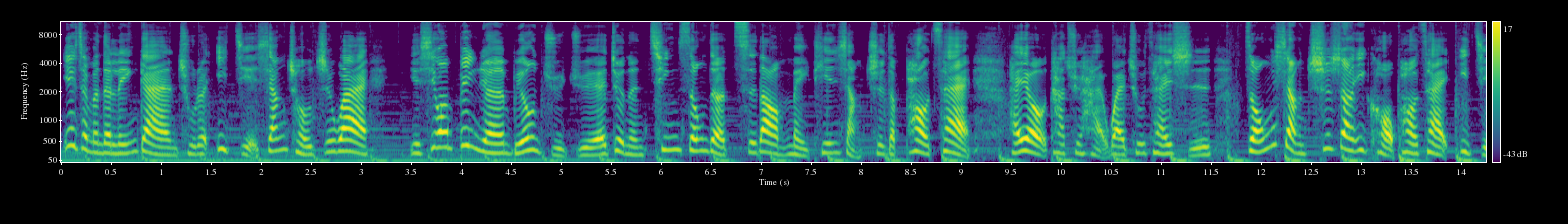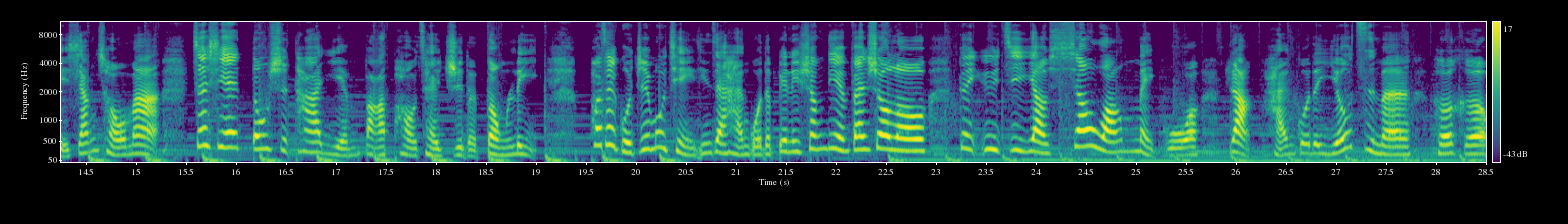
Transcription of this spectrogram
业者们的灵感，除了一解乡愁之外，也希望病人不用咀嚼就能轻松的吃到每天想吃的泡菜，还有他去海外出差时总想吃上一口泡菜一解乡愁嘛，这些都是他研发泡菜汁的动力。泡菜果汁目前已经在韩国的便利商店贩售喽，更预计要销往美国，让韩国的游子们喝喝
